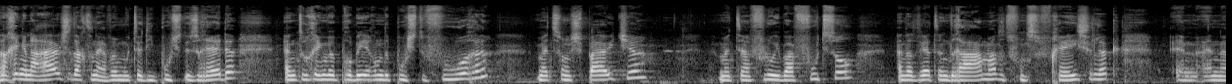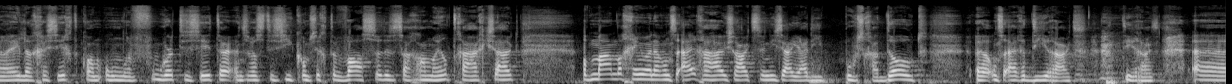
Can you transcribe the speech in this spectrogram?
we gingen naar huis en dachten, nou, we moeten die poes dus redden. En toen gingen we proberen om de poes te voeren met zo'n spuitje, met eh, vloeibaar voedsel. En dat werd een drama, dat vond ze vreselijk. En, en haar hele gezicht kwam onder voer te zitten. En ze was te ziek om zich te wassen, dus het zag allemaal heel tragisch uit. Op maandag gingen we naar onze eigen huisarts en die zei: Ja, die poes gaat dood. Eh, onze eigen dierenarts. dierenarts. Eh,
